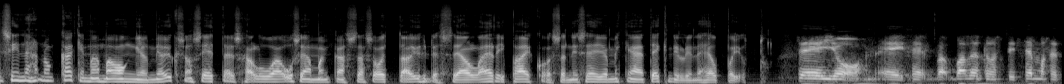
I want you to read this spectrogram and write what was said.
siinähän on kaiken maailman ongelmia. Yksi on se, että jos haluaa useamman kanssa soittaa yhdessä ja olla eri paikoissa, niin se ei ole mikään teknillinen helppo juttu. Se ei ole. Ei. Se, valitettavasti semmoiset,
